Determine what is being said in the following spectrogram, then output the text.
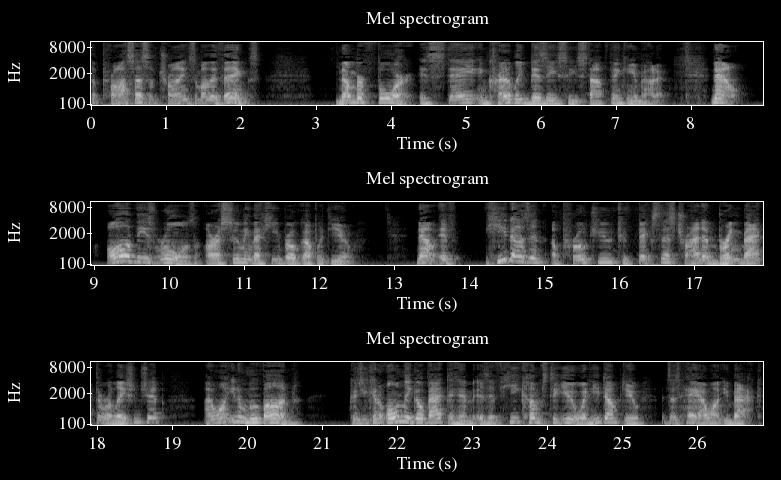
the process of trying some other things. Number four is stay incredibly busy so you stop thinking about it. Now, all of these rules are assuming that he broke up with you. Now, if he doesn't approach you to fix this, try to bring back the relationship, I want you to move on. Because you can only go back to him as if he comes to you when he dumped you and says, Hey, I want you back.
